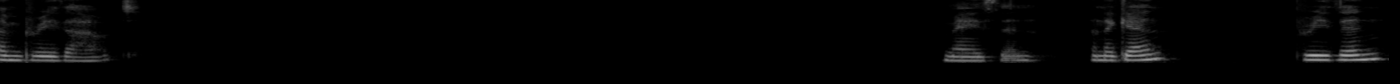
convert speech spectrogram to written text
and breathe out. Amazing. And again, breathe in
